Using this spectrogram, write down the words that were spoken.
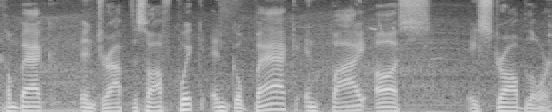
Come back and drop this off quick, and go back and buy us a straw blower.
